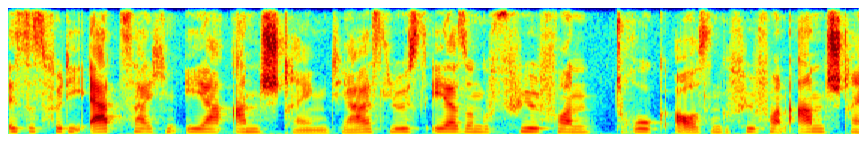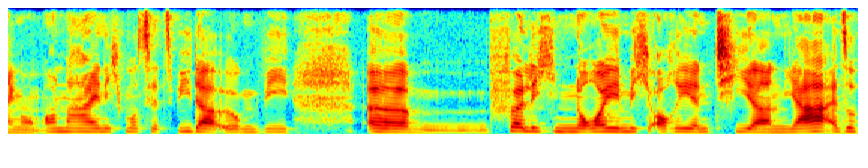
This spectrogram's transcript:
ist es für die Erdzeichen eher anstrengend. Ja, es löst eher so ein Gefühl von Druck aus, ein Gefühl von Anstrengung. Oh nein, ich muss jetzt wieder irgendwie ähm, völlig neu mich orientieren. Ja, also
